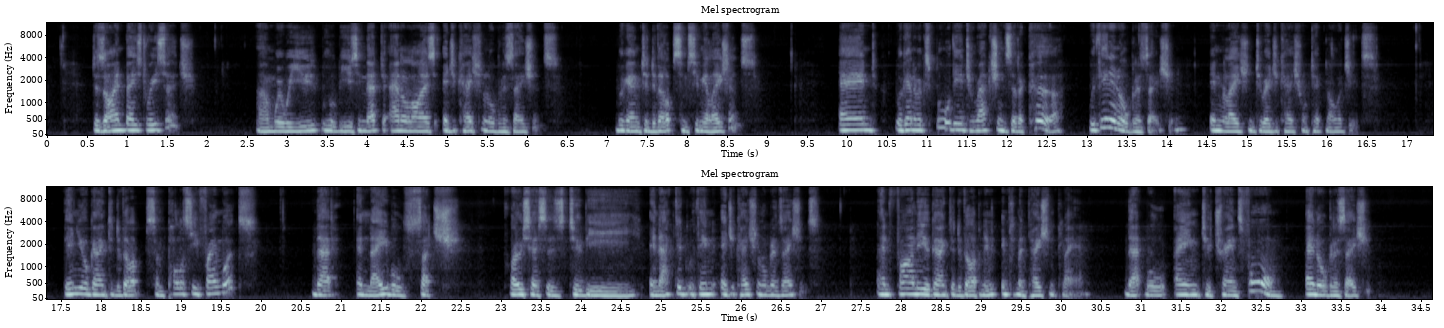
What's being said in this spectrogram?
Design-based research, um, where we we'll be using that to analyze educational organizations. We're going to develop some simulations, and we're going to explore the interactions that occur within an organization in relation to educational technologies. Then you're going to develop some policy frameworks that enable such processes to be enacted within educational organizations. And finally, you're going to develop an implementation plan that will aim to transform an organization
